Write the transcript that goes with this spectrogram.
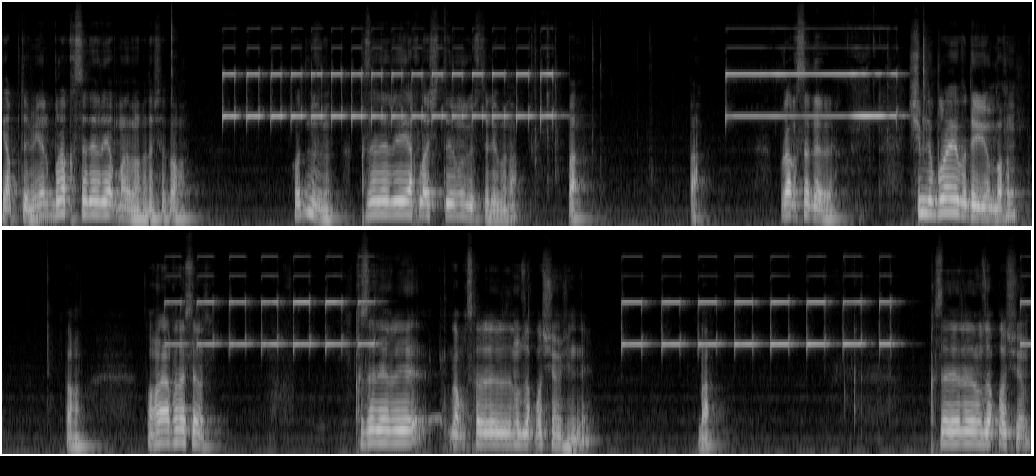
yaptığım yer. Bura kısa devre yapmadım arkadaşlar. Bakın. Gördünüz mü? Kısa devreye yaklaştığımı gösteriyor bana. Bak. Bak. Bura kısa devre. Şimdi buraya bu değiyorum bakın. Bakın. Bakın arkadaşlar. Kısa devreye bak kısa devreden uzaklaşıyorum şimdi. Bak. Kısa devreden uzaklaşıyorum.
